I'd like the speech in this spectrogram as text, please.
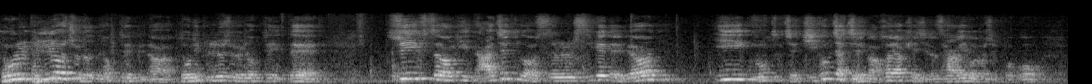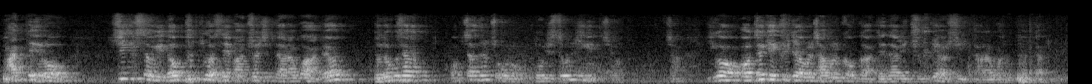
돈을 빌려주는 형태입니다. 돈이 빌려주는 형태인데 수익성이 낮은 것을 쓰게 되면 이 그룹 자체, 기금 자체가 허약해지는 상황이 벌어질 거고 반대로 수익성이 높은 것에 맞춰진다라고 하면 부동산 업자들 쪽으로 돈이 쏠리겠죠. 자, 이거 어떻게 균형을 잡을 건가 대단히 중요할 수 있다라고 하는 판단입니다.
